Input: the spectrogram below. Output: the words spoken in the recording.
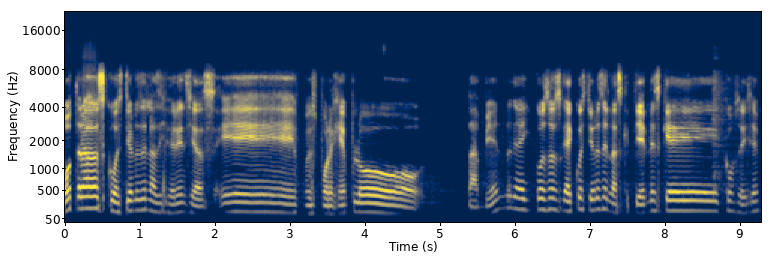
Otras cuestiones de las diferencias. eh, pues por ejemplo, también hay cosas, hay cuestiones en las que tienes que, ¿cómo se dice?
